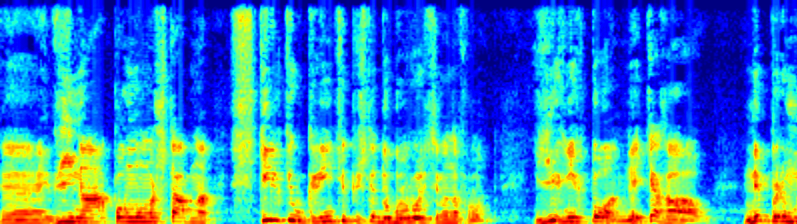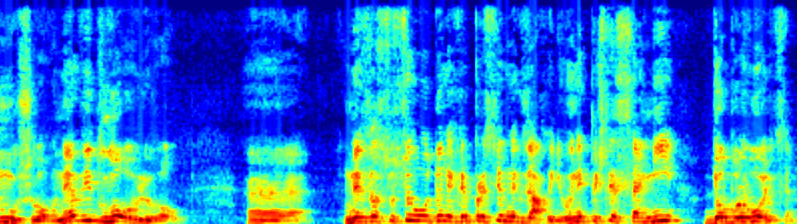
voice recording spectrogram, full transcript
війна повномасштабна, скільки українців пішли добровольцями на фронт? Їх ніхто не тягав, не примушував, не відловлював, е, не застосовував до них репресивних заходів. Вони пішли самі добровольцями.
